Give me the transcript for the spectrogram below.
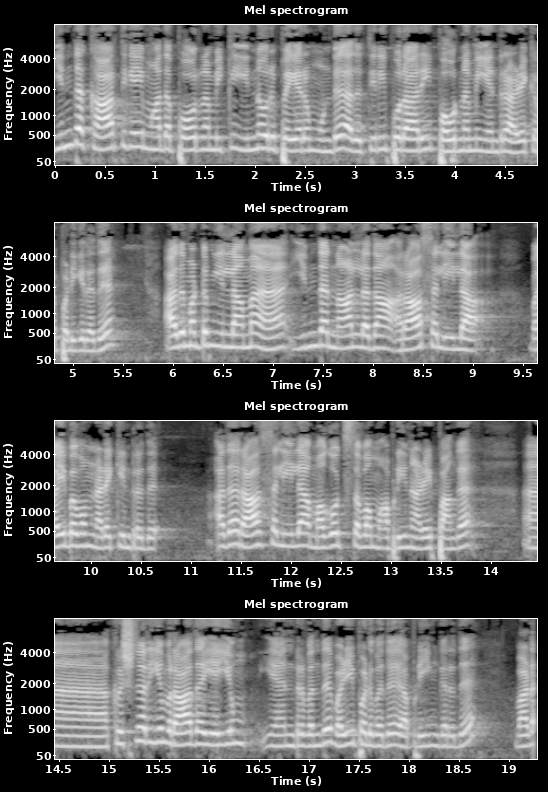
இந்த கார்த்திகை மாத பௌர்ணமிக்கு இன்னொரு பெயரும் உண்டு. அது திரிபுராரி பௌர்ணமி என்று அழைக்கப்படுகிறது. அது மட்டும் இல்லாமல் இந்த நாளில் தான் ராசலீலா வைபவம் நடக்கின்றது. அதை ராசலீலா மகோத்சவம் அப்படின்னு அழைப்பாங்க. கிருஷ்ணரையும் ராதையையும் என்று வந்து வழிபடுவது அப்படிங்கிறது வட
